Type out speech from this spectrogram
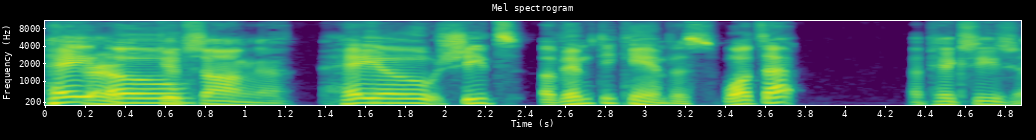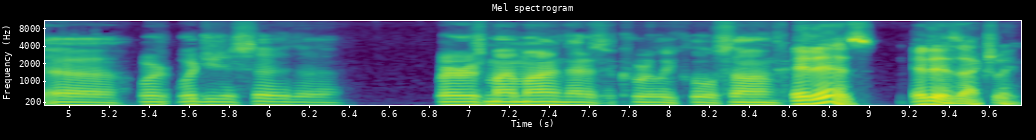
hey Sure. oh Good song though. hey oh sheets of empty canvas? What's that? A Pixies. Uh, where, what'd you just say? The Where is my mind? That is a really cool song. It is. It is actually.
